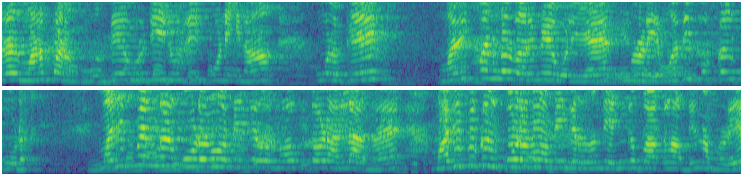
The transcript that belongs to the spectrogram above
அதாவது மனப்பாடம் அப்படியே உருட்டிட்டு உருட்டிட்டு போனீங்கன்னா உங்களுக்கு மதிப்பெண்கள் வருமே ஒழிய உங்களுடைய மதிப்புகள் கூட மதிப்பெண்கள் கூடணும் அப்படிங்கிற ஒரு நோக்கத்தோட அல்லாம மதிப்புகள் கூடணும் அப்படிங்கறது வந்து எங்க பார்க்கலாம் அப்படின்னு நம்மளுடைய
